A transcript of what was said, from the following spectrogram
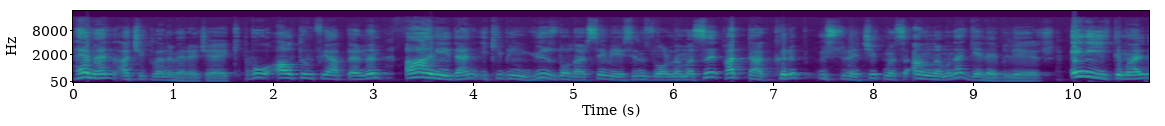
hemen açıklanıverecek. Bu altın fiyatlarının aniden 2100 dolar seviyesini zorlaması hatta kırıp üstüne çıkması anlamına gelebilir. En iyi ihtimal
